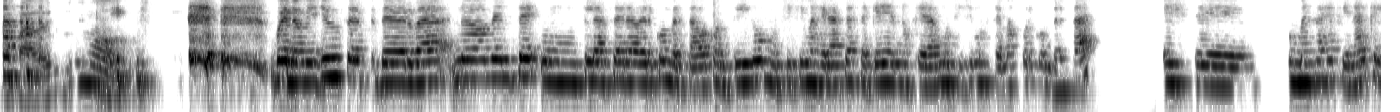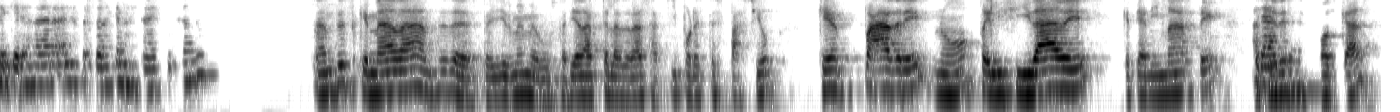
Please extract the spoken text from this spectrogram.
Padrísimo. Bueno, mi Yusef, de verdad, nuevamente un placer haber conversado contigo. Muchísimas gracias. Sé que nos quedan muchísimos temas por conversar. Este, un mensaje final que le quieres dar a las personas que nos están escuchando. Antes que nada, antes de despedirme, me gustaría darte las gracias a ti por este espacio qué padre, ¿no? Felicidades que te animaste a hacer este podcast.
